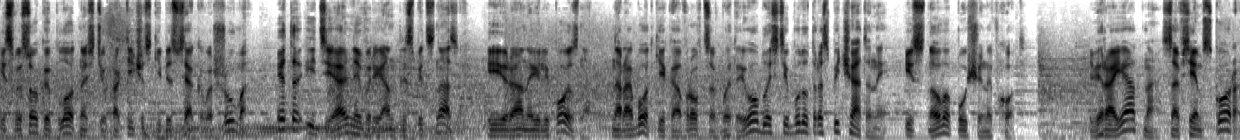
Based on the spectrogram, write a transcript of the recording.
и с высокой плотностью практически без всякого шума – это идеальный вариант для спецназа. И рано или поздно наработки ковровцев в этой области будут распечатаны и снова пущены в ход. Вероятно, совсем скоро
